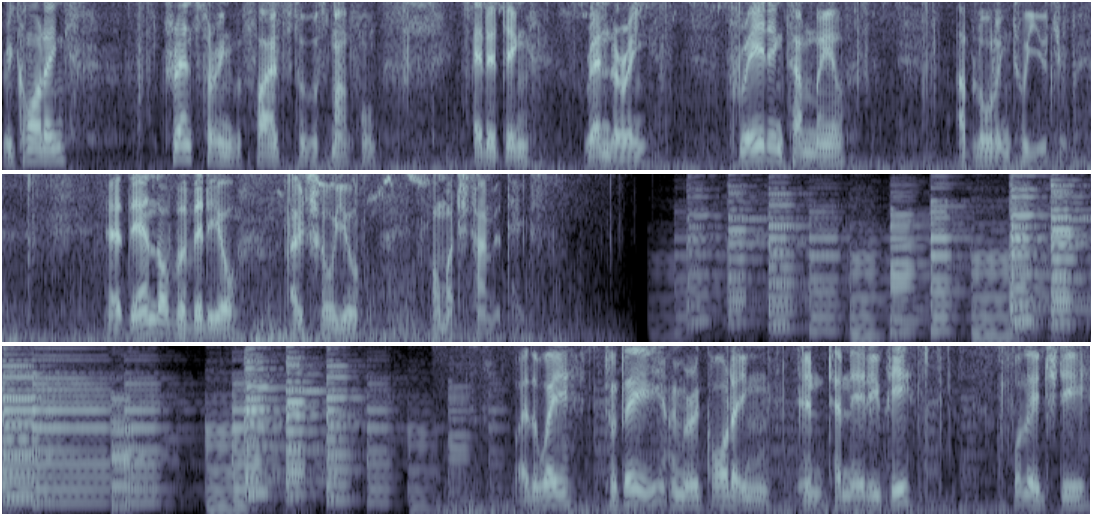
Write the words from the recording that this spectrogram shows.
recording transferring the files to the smartphone, editing, rendering, creating thumbnail, uploading to YouTube. At the end of the video, I'll show you how much time it takes. By the way, today I'm recording in 1080p, Full HD,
